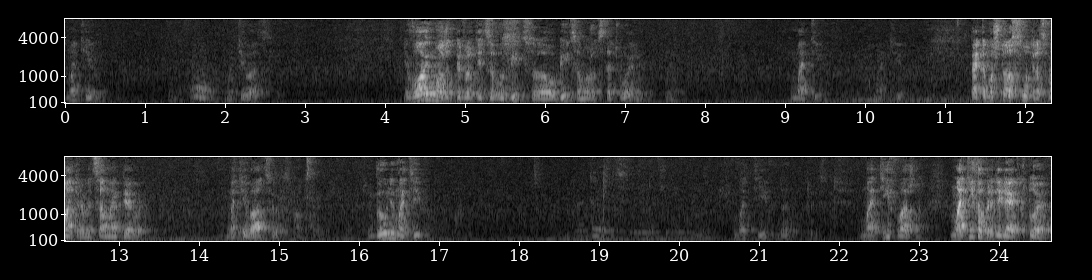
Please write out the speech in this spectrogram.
Мотив. Мотивация. Воин может превратиться в убийцу, а убийца может стать воином. Мотив. Мотив. Поэтому что суд рассматривает самое первое? Мотивацию рассматривает. Был ли мотив? Мотив, да. Мотив важно. Мотив определяет, кто я,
